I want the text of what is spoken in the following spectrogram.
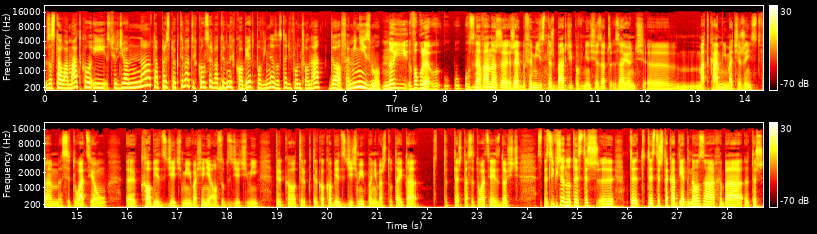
została matką i stwierdziła, no ta perspektywa tych konserwatywnych kobiet powinna zostać włączona do feminizmu. No i w ogóle uznawana, że, że jakby feminizm też bardziej powinien się zająć y, matkami, macierzyństwem, sytuacją y, kobiet z dziećmi, właśnie nie osób z dziećmi, tylko, tylko, tylko kobiet z dziećmi, ponieważ tutaj ta, też ta sytuacja jest dość specyficzna. No to jest też, y, to, jest też taka diagnoza chyba też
